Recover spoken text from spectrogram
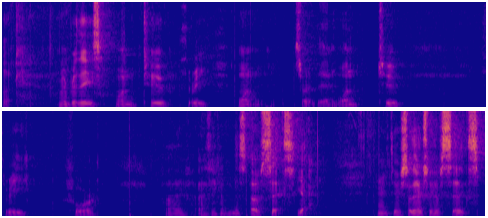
Look, remember these? One, two, three, one, start at the end. One, two, three, four, five. I think I missed, oh, six, yeah. Right there, so they actually have six.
